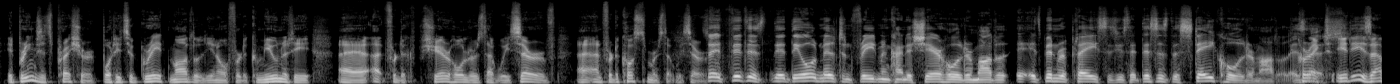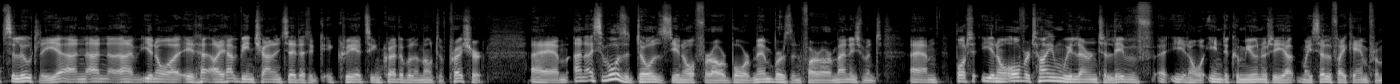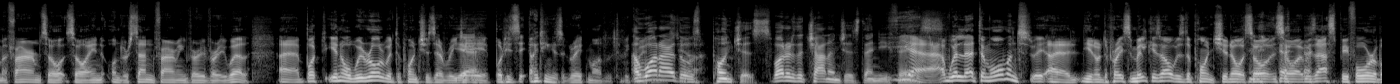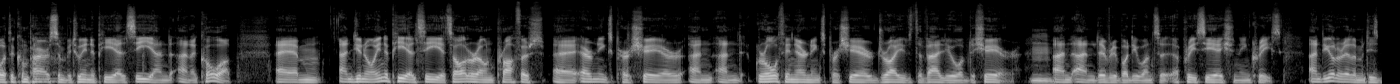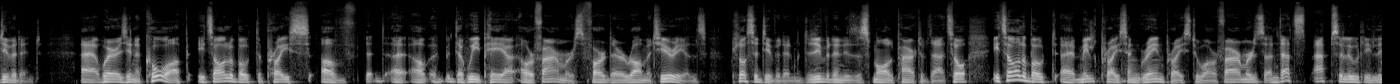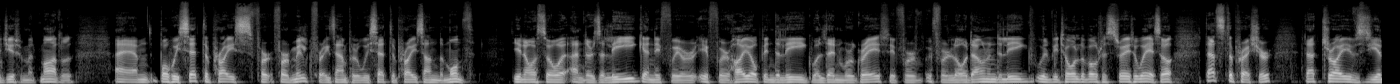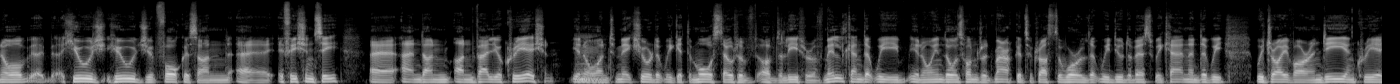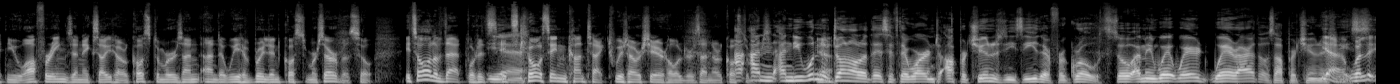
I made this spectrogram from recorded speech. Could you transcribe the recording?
It brings its pressure, but it's a great model, you know, for the community, uh, for the shareholders that we serve, uh, and for the customers that we serve. So it, this is the, the old Milton Friedman kind of shareholder model. It, it's been replaced, as you said. This is the stakeholder model, is Correct. it? It is absolutely, yeah, and and uh, you know, it, I have been challenged that it, it creates incredible amount of pressure, um, and I suppose it does, you know, for our board members and for our management. Um, but you know, over time we learn to live, uh, you know, in the community. Uh, myself, I came from a farm, so so I understand farming very very well. Uh, but you know, we roll with the punches every Yeah. day. But it's, I think it's a great model to be. And what are those yeah. punches? What are the challenges then you face? Yeah, well, at the moment, uh, you know, the price of milk is always the punch, you know. So, so I was asked before about the comparison between a PLC and, and a co-op, um, and you know, in a PLC, it's all around profit, uh, earnings per share, and and growth in earnings per share drives the value of the share, and and everybody wants an appreciation increase, and the other element is dividend. Uh, whereas in a co-op, it's all about the price of, uh, of that we pay our farmers for their raw materials plus a dividend. The dividend is a small part of that, so it's all about uh, milk price and grain price to our farmers, and that's absolutely legitimate model. Um, but we set the price for, for milk, for example, we set the price on the month. You know. So and there's a league, and if we're if we're high up in the league, well then we're great. If we're if we're low down in the league, we'll be told about it straight away. So that's the pressure that drives you know a huge huge focus on uh, efficiency uh, and on on value creation. You know, and to make sure that we get the most out of, of the liter of milk, and that we you know in those hundred markets across the world that we do the best we can, and that we we drive R and D and create new offerings and excite our customers, and, and that we have brilliant customer service. So it's all of that, but it's it's close in contact with our shareholders and our customers. And and you wouldn't have done all of this if there weren't opportunities either for growth. So I mean, where where where are those opportunities? Yeah, well,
